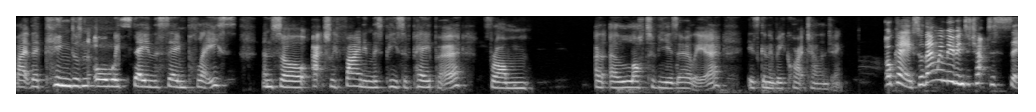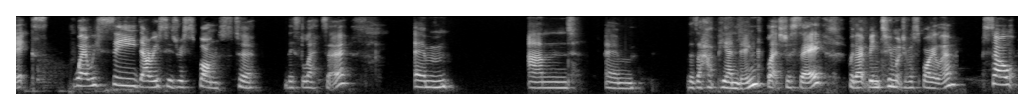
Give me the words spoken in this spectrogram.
like the king doesn't always stay in the same place. And so actually finding this piece of paper from a, a lot of years earlier is going to be quite challenging. Okay so then we move into chapter six where we see darius's response to this letter. Um and um there's a happy ending let's just say without being too much of a spoiler. So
